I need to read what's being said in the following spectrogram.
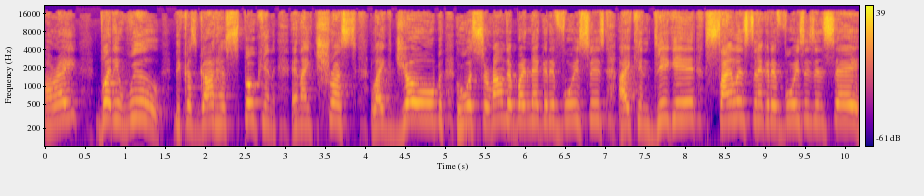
All right? But it will because God has spoken. And I trust, like Job, who was surrounded by negative voices, I can dig in, silence the negative voices, and say,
